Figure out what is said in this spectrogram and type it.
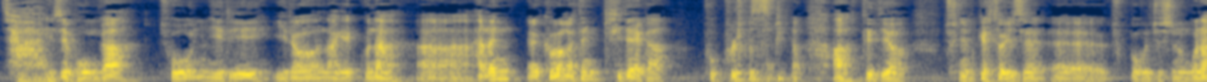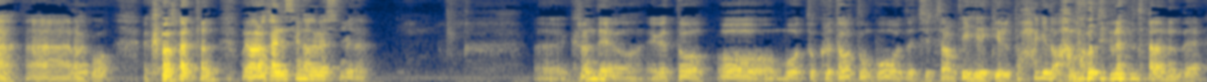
자, 이제 뭔가 좋은 일이 일어나겠구나 아, 하는 그와 같은 기대가 부풀었습니다. 아, 드디어 주님께서 이제 축복을 주시는구나 아, 라고 그와 같은 여러 가지 생각을 했습니다. 그런데요, 이게 또, 어, 뭐, 또, 그렇다고 또 뭐, 집사람한테 얘기를 또 하기도, 아무것도 일어나지 않았는데,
